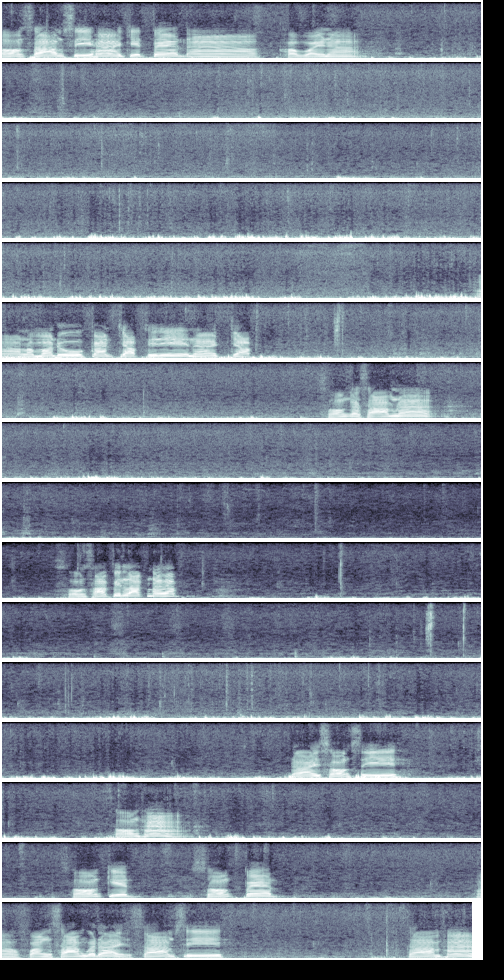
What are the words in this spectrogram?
สองสามสี่ห้าเจ็ดแปดอ่าเข้าไว้นะอ่าเรามาดูการจับทีนี้นะ จับ สองกับสามนะสองสามเป็นหลักนะครับ ได้สองสี่ องห้าสองเจ็ดสองแปดอ้าวฝั่งสามก็ได้สามสี่สามห้า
